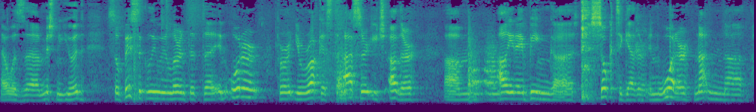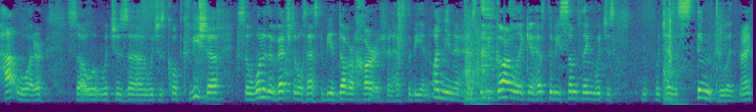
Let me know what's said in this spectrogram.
that was uh, Mishnah Yud. So basically, we learned that uh, in order for Yerakas to usser each other, um, being uh, soaked together in water, not in uh, hot water, so which is uh, which is called kvisha. So one of the vegetables has to be a davar charif. It has to be an onion. It has to be garlic. It has to be something which is which has a sting to it, right?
